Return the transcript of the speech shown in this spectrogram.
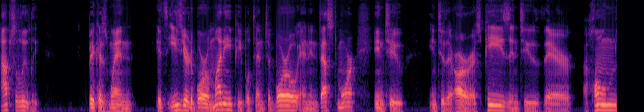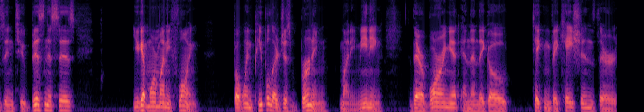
Absolutely. Because when it's easier to borrow money, people tend to borrow and invest more into into their RRSPs, into their uh, homes, into businesses. You get more money flowing. But when people are just burning money, meaning they're borrowing it and then they go taking vacations, they're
